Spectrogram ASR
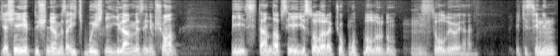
Ya şeyi hep düşünüyorum mesela hiç bu işle ilgilenmeseydim şu an bir stand-up seyircisi olarak çok mutlu olurdum. Hissi oluyor yani. Peki senin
